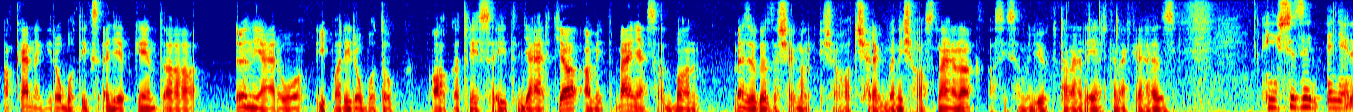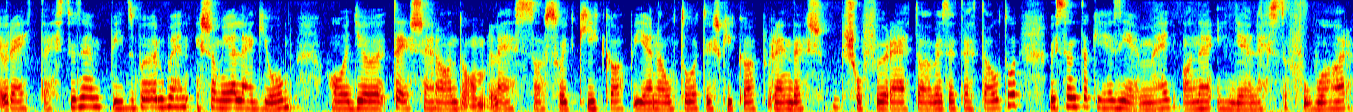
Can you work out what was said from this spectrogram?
A Carnegie Robotics egyébként a önjáró ipari robotok alkatrészeit gyártja, amit bányászatban, mezőgazdaságban és a hadseregben is használnak. Azt hiszem, hogy ők talán értenek ehhez. És ez egy, egyelőre egy tesztüzem Pittsburghben, és ami a legjobb, hogy teljesen random lesz az, hogy ki kap ilyen autót, és ki kap rendes sofőr által vezetett autót, viszont akihez ilyen megy, annál ingyen lesz a fuvar.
